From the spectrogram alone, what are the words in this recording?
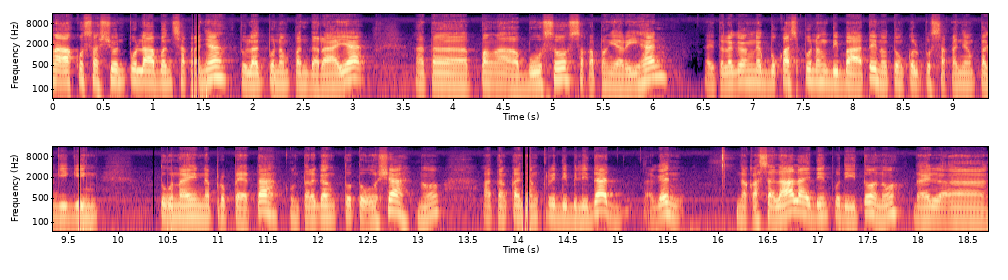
mga akusasyon po laban sa kanya tulad po ng pandaraya at uh, pang-aabuso sa kapangyarihan ay talagang nagbukas po ng debate no tungkol po sa kanyang pagiging tunay na propeta kung talagang totoo siya no at ang kanyang kredibilidad. Again nakasalalay din po dito no dahil uh,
